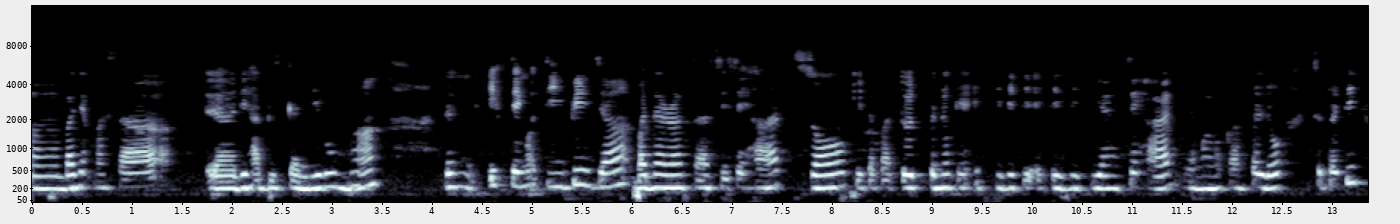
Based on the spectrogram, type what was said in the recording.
uh, banyak masa uh, dihabiskan di rumah. Dan if tengok TV je badan rasa si sehat. So kita patut penuhkan aktiviti-aktiviti yang sehat yang memerlukan peluh seperti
